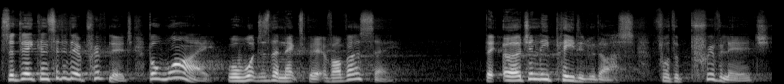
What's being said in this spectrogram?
So they considered it a privilege. But why? Well, what does the next bit of our verse say? They urgently pleaded with us for the privilege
